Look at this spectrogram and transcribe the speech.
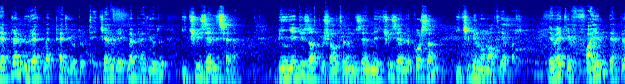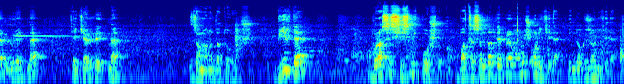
deprem üretme periyodu, tekerrür üretme periyodu 250 sene. 1766'nın üzerine 250 korsan 2016 yapar. Demek ki fayın deprem üretme, tekerrür etme zamanı da dolmuş. Bir de burası sismik boşluk. Batısında deprem olmuş 12'de, 1912'de.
